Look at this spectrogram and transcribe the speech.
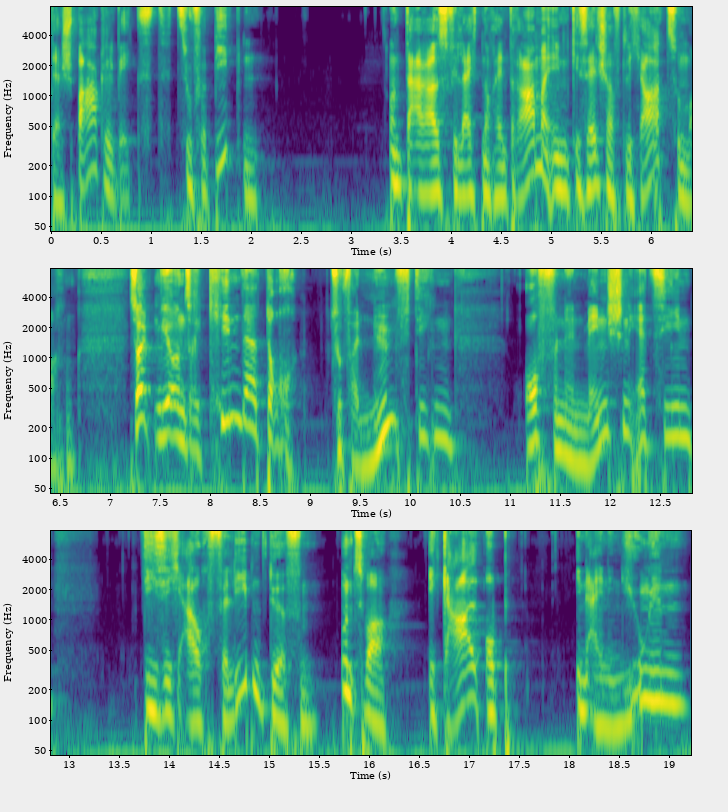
der Spargel wächst, zu verbieten und daraus vielleicht noch ein Drama in gesellschaftlicher Art zu machen, sollten wir unsere Kinder doch zu vernünftigen, offenen Menschen erziehen, die sich auch verlieben dürfen. Und zwar egal ob in einen Jungen,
